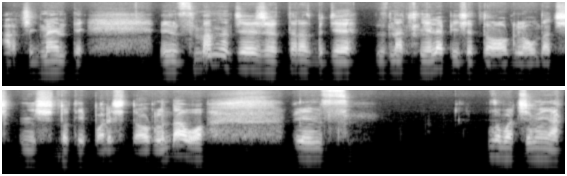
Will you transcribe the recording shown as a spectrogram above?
archigmenty. Więc mam nadzieję, że teraz będzie znacznie lepiej się to oglądać niż do tej pory się to oglądało. Więc zobaczymy jak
